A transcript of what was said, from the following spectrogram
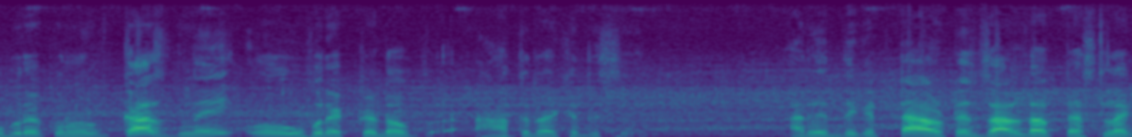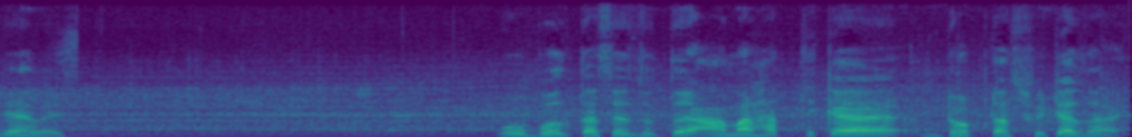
উপরে কোনো কাজ নেই, ও উপরে একটা ডপ হাতে রেখে দিছে। আর এদিকে টাউটে জালটা প্যাঁচ লাগে হেলাইছে ও বলতাছে যে আমার হাত থেকে ডপটা ছুটা যায়।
